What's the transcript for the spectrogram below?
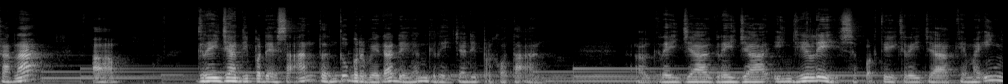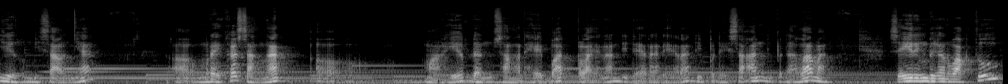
Karena uh, gereja di pedesaan tentu berbeda dengan gereja di perkotaan. Eh, gereja-gereja Injili seperti gereja Kema Injil misalnya, eh, mereka sangat eh, mahir dan sangat hebat pelayanan di daerah-daerah di pedesaan, di pedalaman. Seiring dengan waktu,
